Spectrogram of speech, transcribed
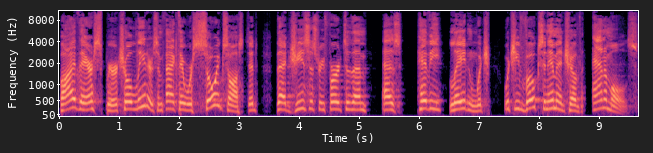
by their spiritual leaders. In fact, they were so exhausted that Jesus referred to them as heavy laden, which, which evokes an image of animals,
